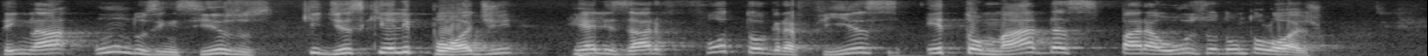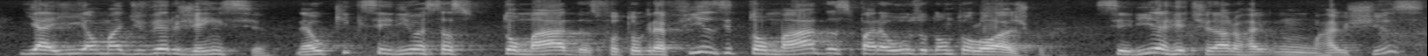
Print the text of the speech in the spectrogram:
tem lá um dos incisos que diz que ele pode realizar fotografias e tomadas para uso odontológico. E aí há uma divergência. Né? O que, que seriam essas tomadas, fotografias e tomadas para uso odontológico? Seria retirar um raio-x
